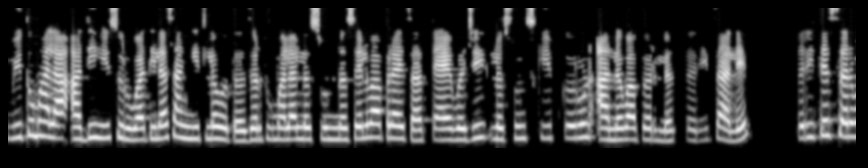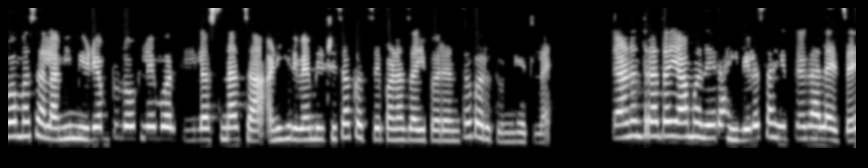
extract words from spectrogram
मी तुम्हाला आधीही सुरुवातीला सांगितलं होतं जर तुम्हाला लसूण नसेल वापरायचा त्याऐवजी लसूण स्किप करून आलं वापरलं तरी चालेल. तर इथे सर्व मसाला मी मीडियम टू लो फ्लेमवरती लसणाचा आणि हिरव्या मिरचीचा कच्चेपणा जाईपर्यंत परतून घेतलाय. त्यानंतर आता यामध्ये राहिलेलं साहित्य घालायचंय.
